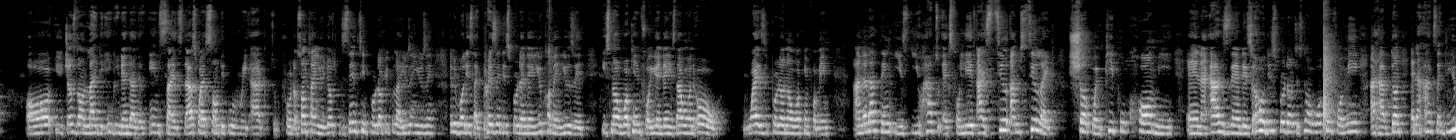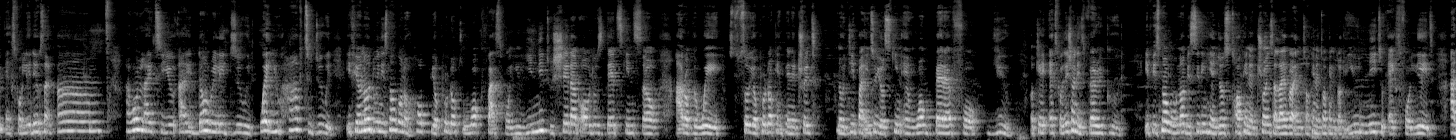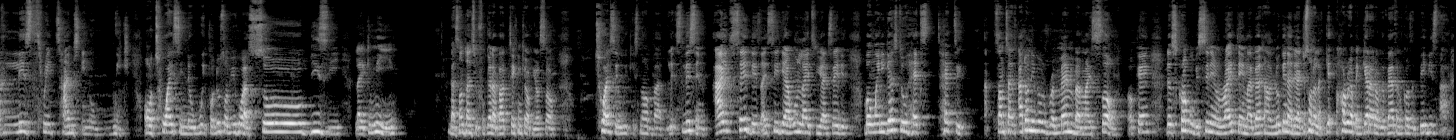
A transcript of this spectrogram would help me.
or you just don't like the ingredient that the insides. That's why some people react to product. Sometimes you just the same thing product people are using, using. Everybody's like praising this product, and then you come and use it. It's not working for you, and then you start wondering, oh, why is the product not working for me? Another thing is you have to exfoliate. I still i'm still like shocked when people call me and i ask them they say oh this product is not working for me. I have done and i ask them do you exfoliate? They was like um I won't lie to you, I don't really do it. Well, you have to do it. If you're not doing it, it's not going to help your product to work fast for you. You need to shed out all those dead skin cells out of the way so your product can penetrate you know, deeper into your skin and work better for you. Okay, exfoliation is very good. If it's not, we'll not be sitting here and just talking and throwing saliva and talking and talking and talking. You need to exfoliate at least three times in a week or twice in the week. For those of you who are so busy like me, that sometimes you forget about taking care of yourself. Twice a week is not bad. Let's Listen, I say this, I sit here, I won't lie to you, I say this. But when it gets too hectic, sometimes I don't even remember myself, okay? The scrub will be sitting right there in my bathroom. Looking at it. I just want to like get hurry up and get out of the bathroom because the babies are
